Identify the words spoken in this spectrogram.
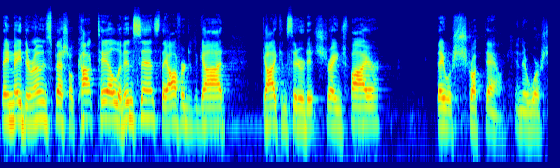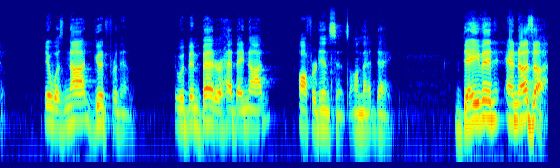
They made their own special cocktail of incense. They offered it to God. God considered it strange fire. They were struck down in their worship. It was not good for them. It would have been better had they not offered incense on that day. David and Uzzah.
